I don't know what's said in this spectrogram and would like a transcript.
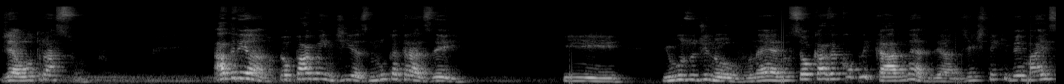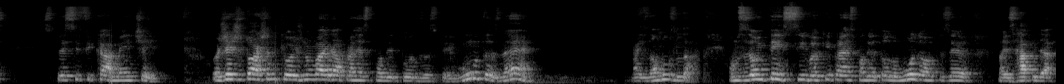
já é outro assunto. Adriano, eu pago em dias, nunca trazei e, e uso de novo, né? No seu caso é complicado, né, Adriano? A gente tem que ver mais especificamente aí. Ô, gente, eu tô achando que hoje não vai dar para responder todas as perguntas, né? Mas vamos lá. Vamos fazer um intensivo aqui para responder todo mundo. Vamos fazer mais, rapida,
